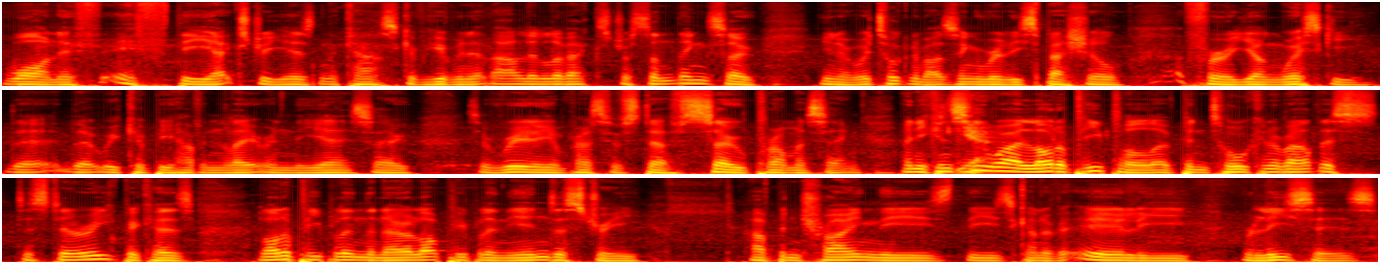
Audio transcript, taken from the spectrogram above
one if if the extra years in the cask have given it that little of extra something. So you know we're talking about something really special for a young whiskey that that we could be having later in the year. So it's a really impressive stuff, so promising, and you can see Yeah. why a lot of people have been talking about this distillery because a lot of people in the know, a lot of people in the industry have been trying these these kind of early releases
